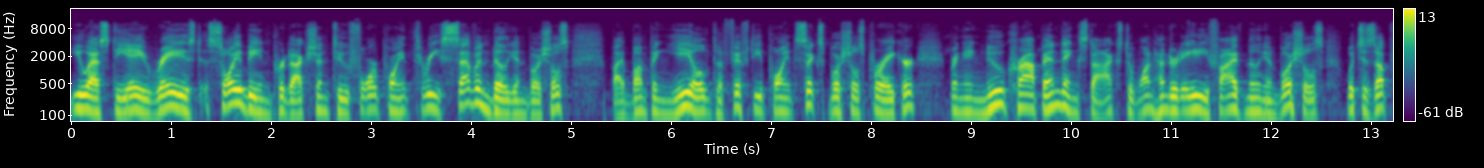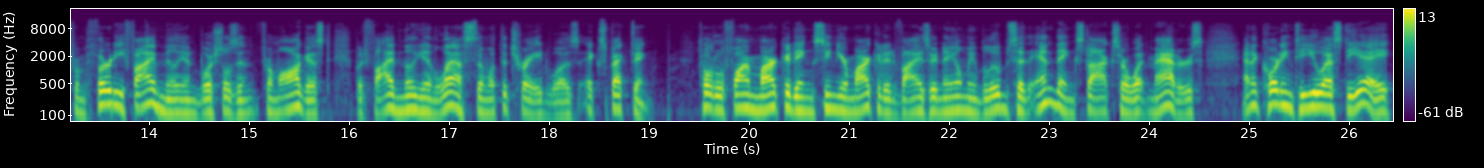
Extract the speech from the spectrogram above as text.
USDA raised soybean production to 4.37 billion bushels by bumping yield to 50.6 bushels per acre, bringing new crop ending stocks to 185 million bushels, which is up from 35 million bushels in, from August, but 5 million less than what the trade was expecting. Total Farm Marketing Senior Market Advisor Naomi Blohm said ending stocks are what matters, and according to USDA,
